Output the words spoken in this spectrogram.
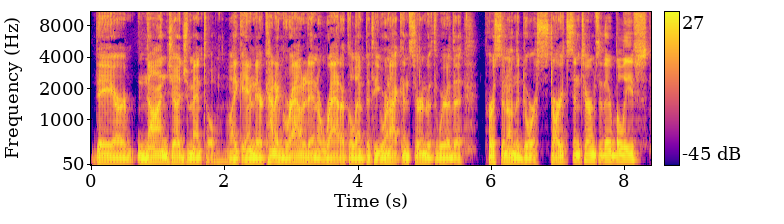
They are non-judgmental, like, and they're kind of grounded in a radical empathy. We're not concerned with where the person on the door starts in terms of their beliefs.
